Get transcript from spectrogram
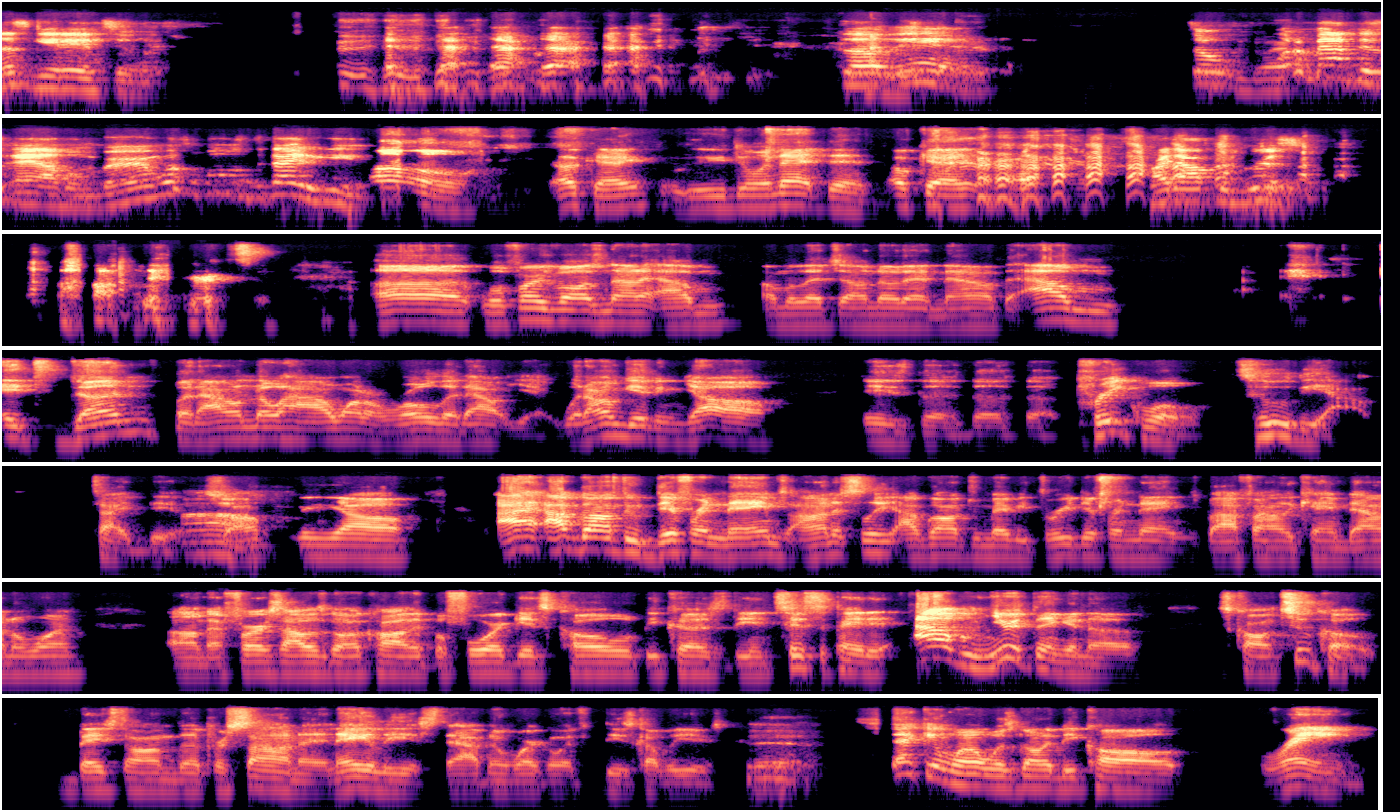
let's get into it. so yeah. So what about this album, Baron? What's what was the date again? Oh, okay. You doing that then? Okay. right off the gristle. uh, well, first of all, it's not an album. I'm gonna let y'all know that now. The album, it's done, but I don't know how I want to roll it out yet. What I'm giving y'all is the the the prequel to the album type deal. Wow. So I'm giving y'all. I, I've gone through different names. Honestly, I've gone through maybe three different names, but I finally came down to one. Um, at first, I was going to call it Before It Gets Cold because the anticipated album you're thinking of is called Too Cold, based on the persona and alias that I've been working with these couple years. Yeah. Second one was going to be called Rain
